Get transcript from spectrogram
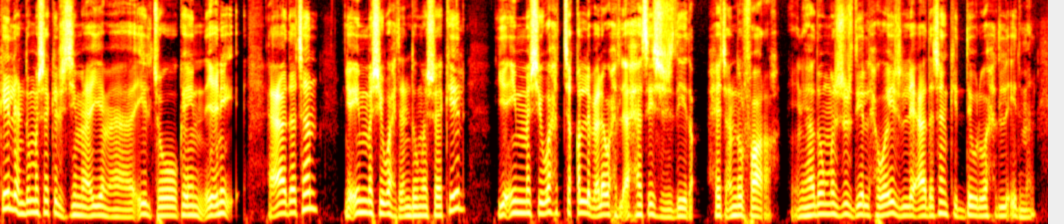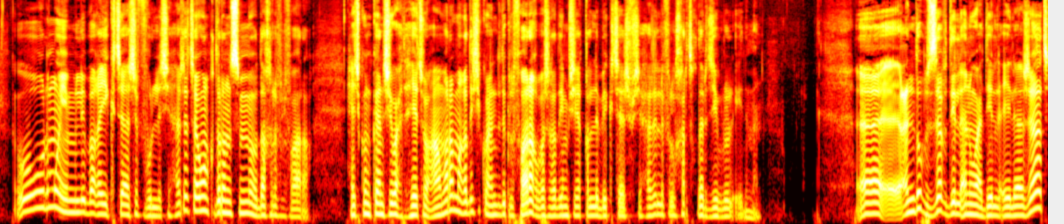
كاين اللي عنده مشاكل اجتماعية مع عائلته كاين يعني عادة يا إما شي واحد عنده مشاكل يا إما شي واحد تقلب على واحد الأحاسيس جديدة حيت عنده الفراغ. يعني هادو هما جوج ديال الحوايج اللي عادة كيديو لواحد الإدمان. والمهم اللي باغي يكتشف ولا شي حاجة تا هو نقدروا نسميوه داخل في الفراغ. حيت كون كان شي واحد حياته عامرة ما غاديش يكون عنده ديك الفراغ باش غادي يمشي يقلب يكتشف شي حاجة اللي في الآخر تقدر تجيب له الإدمان. آه عنده بزاف ديال الأنواع ديال العلاجات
